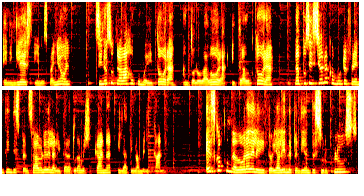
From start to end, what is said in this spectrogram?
en inglés y en español, sino su trabajo como editora, antologadora y traductora la posiciona como un referente indispensable de la literatura mexicana y latinoamericana. Es cofundadora de la editorial independiente Surplus,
